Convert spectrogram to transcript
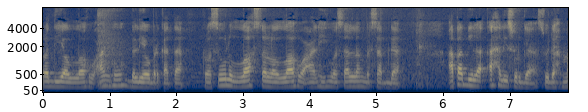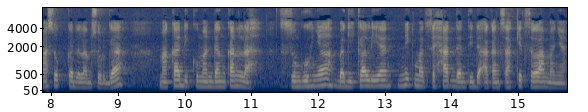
radhiyallahu anhu beliau berkata, Rasulullah shallallahu alaihi wasallam bersabda, Apabila ahli surga sudah masuk ke dalam surga, maka dikumandangkanlah sesungguhnya bagi kalian nikmat sehat dan tidak akan sakit selamanya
